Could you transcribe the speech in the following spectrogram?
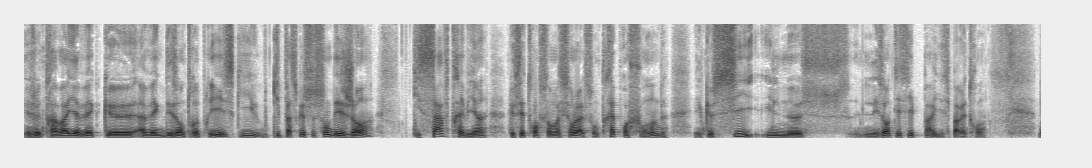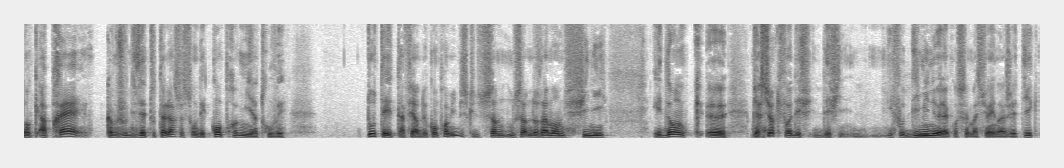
Et je travaille avec, euh, avec des entreprises qui, qui, parce que ce sont des gens qui savent très bien que ces transformations-là, elles sont très profondes et que si ils ne les anticipent pas, ils disparaîtront. Donc après, comme je vous disais tout à l'heure, ce sont des compromis à trouver. Tout est affaire de compromis puisque nous sommes, nous sommes dans un monde fini. Et donc, euh, bien sûr qu'il faut, il faut diminuer la consommation énergétique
